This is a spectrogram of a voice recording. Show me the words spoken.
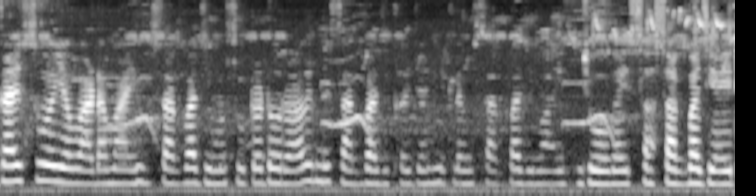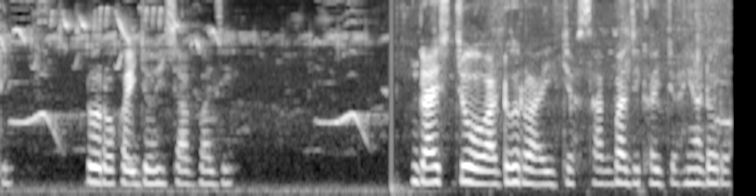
ગાઈસ હું અહીંયા વાડામાં આવી શાકભાજીમાં સૂટો ઢોરો આવે ને શાકભાજી ખાઈ જાય એટલે હું શાકભાજીમાં આવી જો ગાઈસ આ શાકભાજી આવી રહી ઢોરો ખાઈ જાય શાકભાજી. ગાઈસ, જો આ ઢોરો આવી ગયો. શાકભાજી ખાઈ જાય અહીંયા ઢોરો.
